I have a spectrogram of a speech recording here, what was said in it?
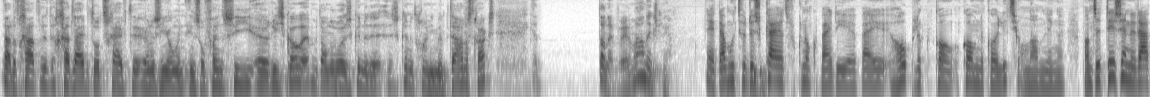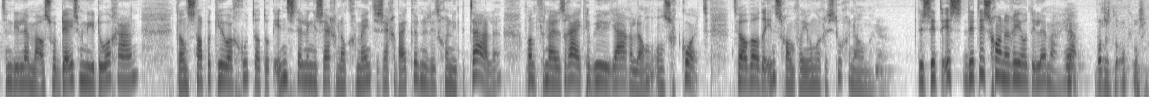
Nou, dat gaat, dat gaat leiden tot, schrijft uh, Ernst Jong, een insolventierisico. Met andere woorden, ze kunnen, de, ze kunnen het gewoon niet meer betalen straks. Ja, dan hebben we helemaal niks meer. Nee, daar moeten we dus keihard voor knokken bij, die, eh, bij hopelijk ko- komende coalitieonderhandelingen. Want het is inderdaad een dilemma. Als we op deze manier doorgaan, dan snap ik heel erg goed dat ook instellingen zeggen en ook gemeenten zeggen: wij kunnen dit gewoon niet betalen. Want vanuit het Rijk hebben jullie jarenlang ons gekort. Terwijl wel de instroom van jongeren is toegenomen. Ja. Dus dit is, dit is gewoon een reëel dilemma. Ja. Ja. Wat is de oplossing?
